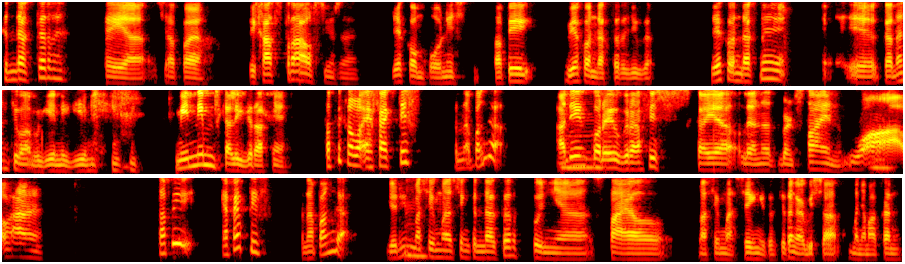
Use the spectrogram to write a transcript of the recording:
konduktor kayak siapa Richard Strauss misalnya, dia komponis, tapi dia konduktor juga. Dia konduknya ya, kadang cuma begini-gini, minim sekali geraknya. Tapi kalau efektif, kenapa enggak? Ada yang hmm. koreografis kayak Leonard Bernstein, wow. Hmm. Tapi efektif, kenapa enggak? Jadi hmm. masing-masing konduktor punya style masing-masing gitu. Kita nggak bisa menyamakan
